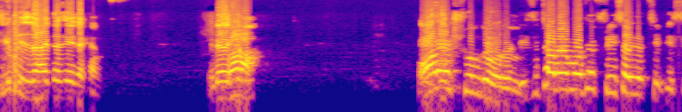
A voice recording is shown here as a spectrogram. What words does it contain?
থ্রি পিস দেখাইতেছি দেখেন। এটা অনেক সুন্দর ডিজিটালের মধ্যে ফ্রি সাইজের থ্রি পিস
